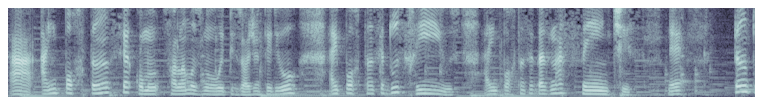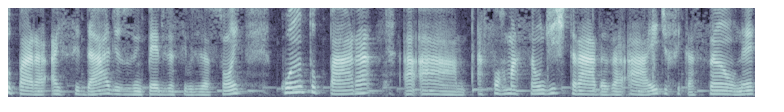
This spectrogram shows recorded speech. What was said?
a, a importância, como falamos no episódio anterior, a importância dos rios, a importância das nascentes, né? Tanto para as cidades, os impérios e as civilizações, quanto para a, a, a formação de estradas, a, a, edificação, né,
